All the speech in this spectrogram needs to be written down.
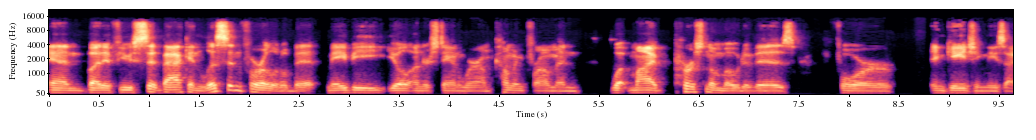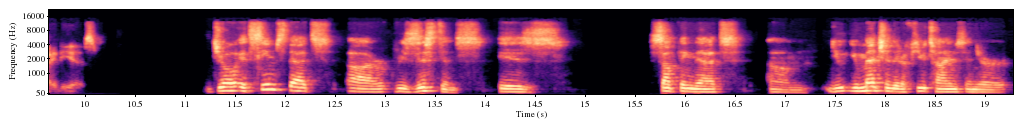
and but if you sit back and listen for a little bit maybe you'll understand where i'm coming from and what my personal motive is for engaging these ideas joe it seems that uh, resistance is something that um, you, you mentioned it a few times in your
